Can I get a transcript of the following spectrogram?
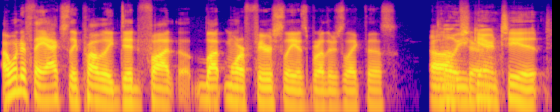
I wonder if they actually probably did fought a lot more fiercely as brothers like this. oh, Oh, you sure. guarantee it.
